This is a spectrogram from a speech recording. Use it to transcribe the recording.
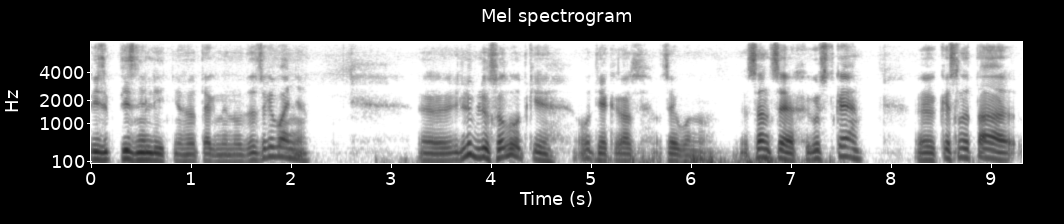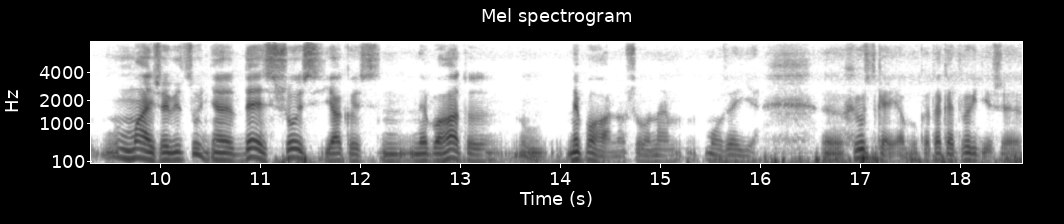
піз- пізньолітнього терміну дозрівання. Е, Люблю солодкі, от якраз це воно. Санце хрустке, е, кислота ну, майже відсутня, десь щось якось небагато, ну, непогано, що вона може є. Е, Хрустке яблуко, таке твердіше.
